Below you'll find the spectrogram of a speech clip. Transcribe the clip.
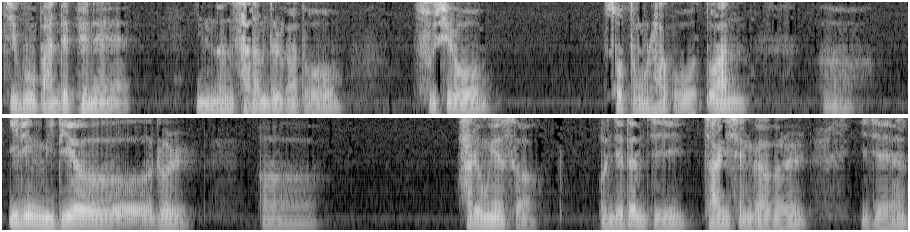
지구 반대편에 있는 사람들과도 수시로 소통을 하고 또한 어, 1인 미디어를 어, 활용해서 언제든지 자기 생각을 이제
